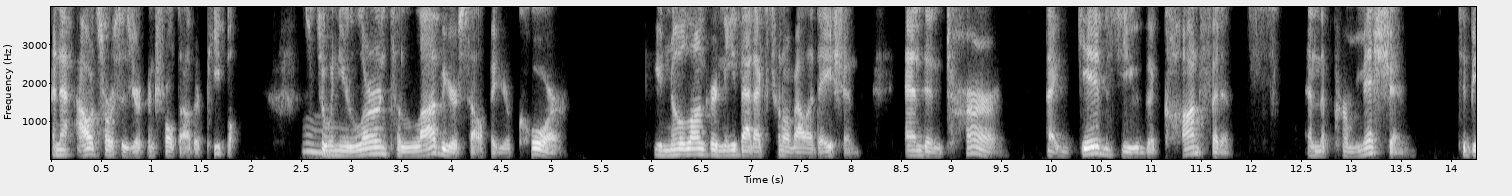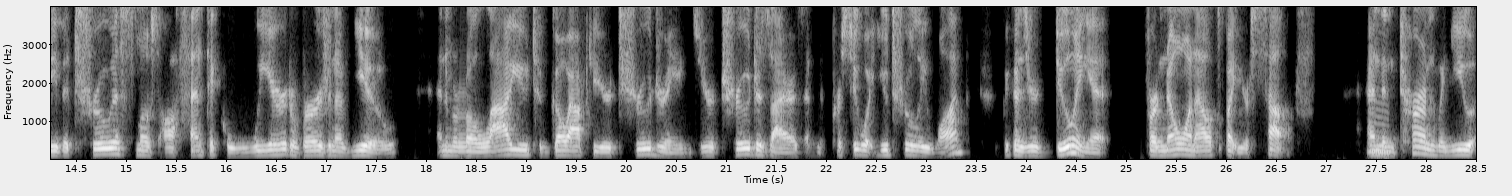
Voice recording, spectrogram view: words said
And that outsources your control to other people. Mm. So when you learn to love yourself at your core, you no longer need that external validation. And in turn, that gives you the confidence and the permission to be the truest, most authentic, weird version of you and it will allow you to go after your true dreams, your true desires, and pursue what you truly want because you're doing it for no one else but yourself. And mm. in turn, when you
